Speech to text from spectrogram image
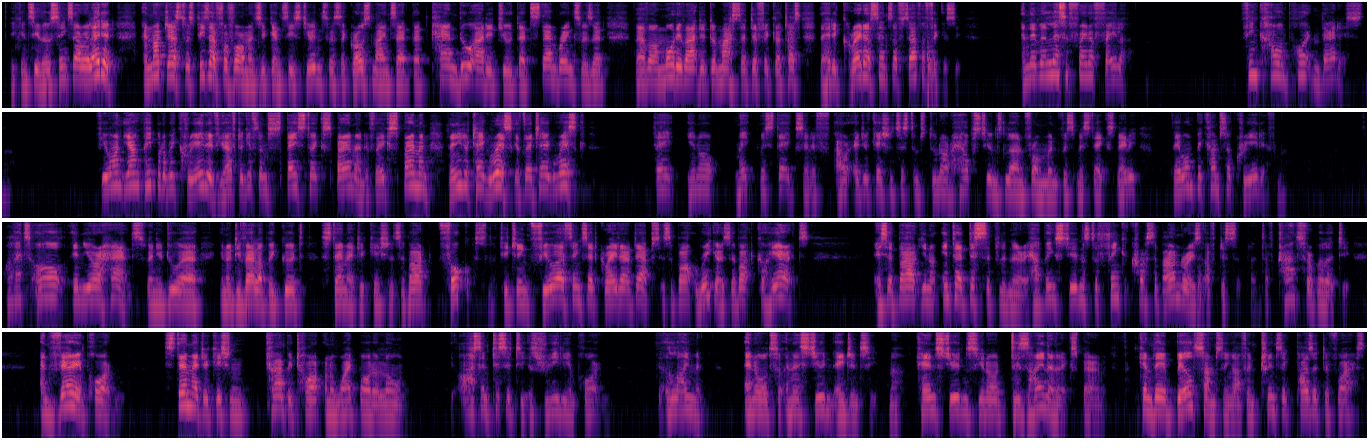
You can see those things are related. And not just with PISA performance, you can see students with a growth mindset that can do attitude that STEM brings with it. They were motivated to master difficult tasks. They had a greater sense of self-efficacy. And they were less afraid of failure. Think how important that is. If you want young people to be creative, you have to give them space to experiment. If they experiment, they need to take risk. If they take risk, they, you know, make mistakes. And if our education systems do not help students learn from and with mistakes, maybe they won't become so creative. Well, that's all in your hands when you do a, you know, develop a good STEM education. It's about focus, teaching fewer things at greater depths. It's about rigor. It's about coherence is about you know interdisciplinary helping students to think across the boundaries of disciplines of transferability. And very important stem education can't be taught on a whiteboard alone. The authenticity is really important. The alignment and also and a student agency. Now can students you know design an experiment? Can they build something of intrinsic positive works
